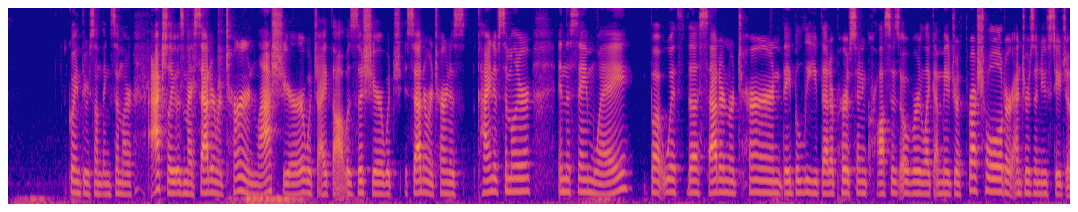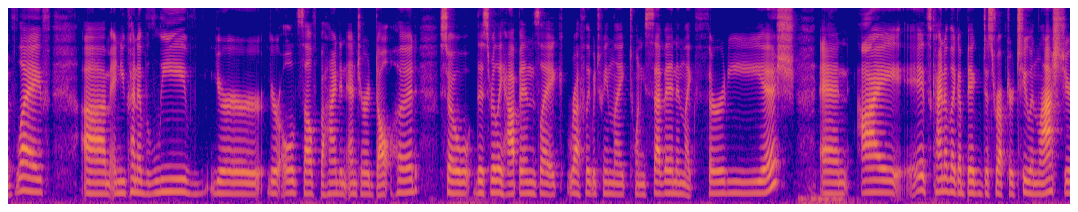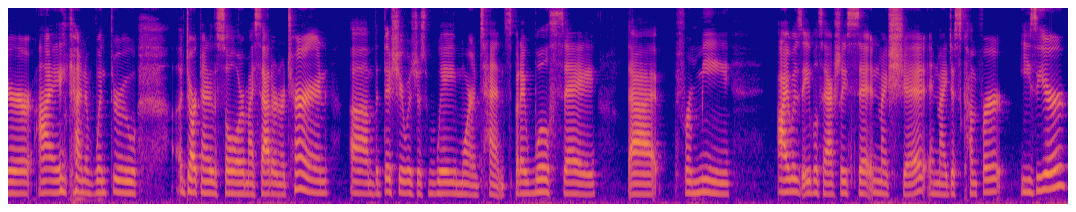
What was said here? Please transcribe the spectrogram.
going through something similar actually it was my saturn return last year which i thought was this year which saturn return is kind of similar in the same way but with the Saturn return, they believe that a person crosses over like a major threshold or enters a new stage of life, um, and you kind of leave your your old self behind and enter adulthood. So this really happens like roughly between like 27 and like 30 ish, and I it's kind of like a big disruptor too. And last year I kind of went through a dark night of the soul or my Saturn return um, but this year was just way more intense. But I will say that for me, I was able to actually sit in my shit and my discomfort easier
